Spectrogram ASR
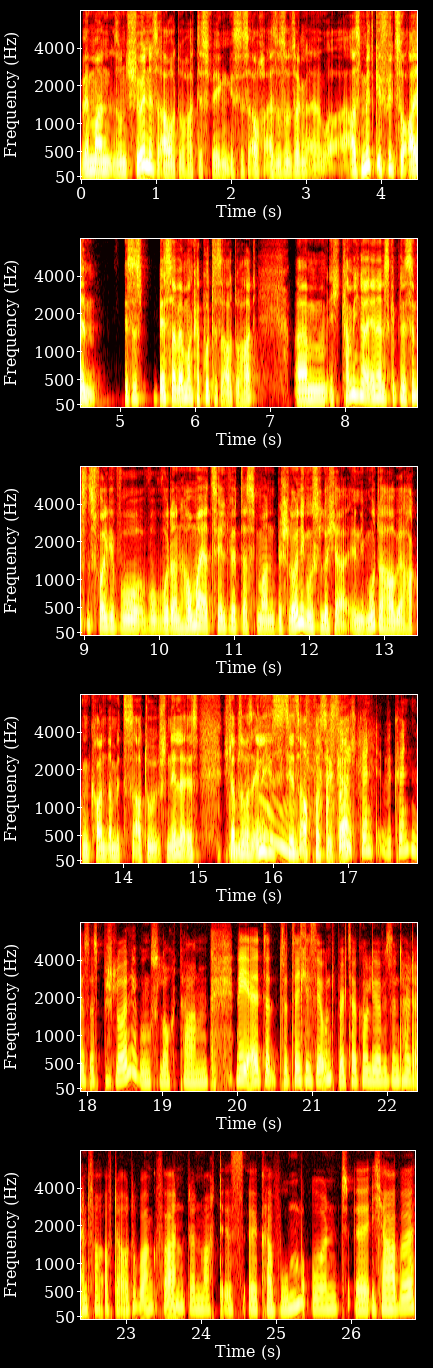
wenn man so ein schönes Auto hat. Deswegen ist es auch, also sozusagen äh, aus Mitgefühl zu allem ist es besser, wenn man ein kaputtes Auto hat. Ähm, ich kann mich noch erinnern, es gibt eine Simpsons-Folge, wo, wo, wo dann Homer erzählt wird, dass man Beschleunigungslöcher in die Motorhaube hacken kann, damit das Auto schneller ist. Ich glaube, sowas ähnliches ist jetzt auch passiert. Ach so, ich könnt, wir könnten das als Beschleunigungsloch tarnen. Nee, äh, tatsächlich sehr unspektakulär. Wir sind halt einfach auf der Autobahn gefahren und dann machte es äh, Kavum und äh, ich habe,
